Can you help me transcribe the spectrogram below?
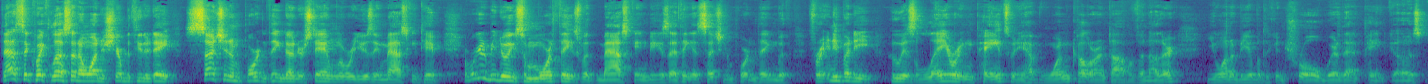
that's the quick lesson I wanted to share with you today. Such an important thing to understand when we're using masking tape. And we're going to be doing some more things with masking because I think it's such an important thing with for anybody who is layering paints when you have one color on top of another, you want to be able to control where that paint goes.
